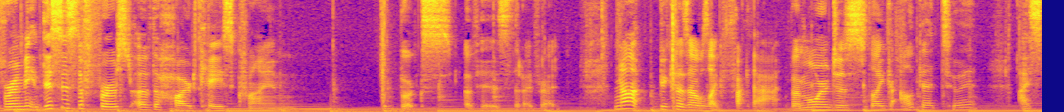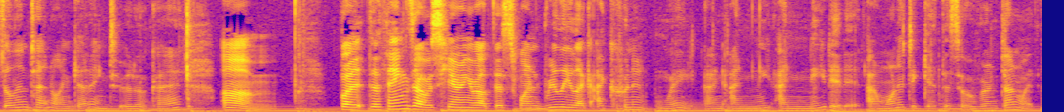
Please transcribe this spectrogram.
for me, this is the first of the hard case crime books of his that I've read. Not because I was like, fuck that, but more just like, I'll get to it. I still intend on getting to it, okay? Um, but the things I was hearing about this one really like I couldn't wait. I, I need I needed it. I wanted to get this over and done with.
